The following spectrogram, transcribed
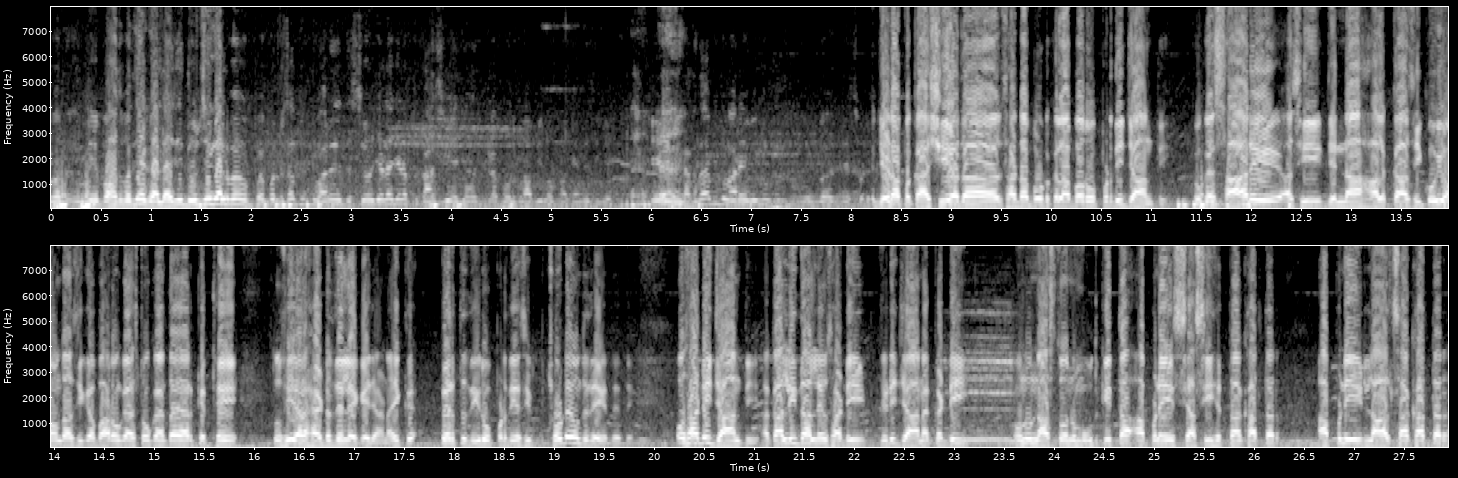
ਇਹ ਬਹੁਤ ਵਧੀਆ ਗੱਲ ਹੈ ਜੀ। ਦੂਜੀ ਗੱਲ ਪੁਲਿਸ ਸਾਹਿਬ, ਤੁਸੀਂ ਦੁਬਾਰੇ ਦੱਸਿਓ ਜਿਹੜਾ ਜਿਹੜਾ ਪ੍ਰਕਾਸ਼ੀ ਹੈ ਜਿਹੜਾ ਜਿਹੜਾ ਬੋਲ ਨੂੰ ਆਪਾਂ ਕਹਿੰਦੇ ਸੀਗੇ। ਇਹ ਲੱਗਦਾ ਵੀ ਦੁਬਾਰੇ ਵੀ ਜਿਹੜਾ ਪਕਾਸ਼ੀਆ ਦਾ ਸਾਡਾ ਵੋਟ ਕਲੱਬ ਆ ਰੋਪੜ ਦੀ ਜਾਨ ਤੇ। ਕਿਉਂਕਿ ਸਾਰੇ ਅਸੀਂ ਜਿੰਨਾ ਹਲਕਾ ਸੀ, ਕੋਈ ਆਉਂਦਾ ਸੀਗਾ ਬਾਹਰੋਂ ਗੈਸਟ ਉਹ ਕਹਿੰਦਾ, ਯਾਰ ਕਿੱਥੇ ਤੁਸੀਂ ਯਾਰ ਹੈੱਡ ਤੇ ਲੈ ਕੇ ਜਾਣਾ। ਇੱਕ ਪਿਰਤ ਦੀ ਰੋਪੜ ਦੀ ਅਸੀਂ ਛੋਟੇ ਹੁੰਦੇ ਦੇਖਦੇ ਤੇ। ਉਹ ਸਾਡੀ ਜਾਨ ਤੀ। ਅਕਾਲੀ ਦਲ ਨੇ ਉਹ ਸਾਡੀ ਜਿਹੜੀ ਜਾਨ ਆ ਕੱਢੀ, ਉਹਨੂੰ ਨਸ ਤੋਂ ਨਮੂਦ ਕੀਤਾ ਆਪਣੇ ਸਿਆਸੀ ਹਿੱਤਾਂ ਖਾਤਰ, ਆਪਣੀ ਲਾਲਸਾ ਖਾਤਰ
